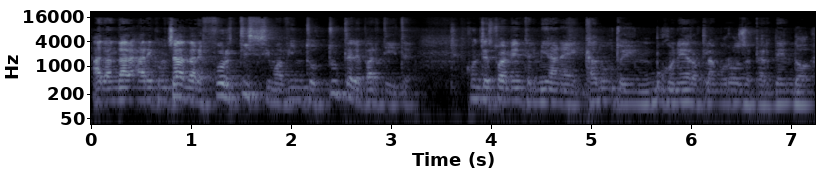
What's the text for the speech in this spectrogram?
ad andare, ha ricominciato ad andare fortissimo, ha vinto tutte le partite. Contestualmente il Milan è caduto in un buco nero clamoroso, perdendo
